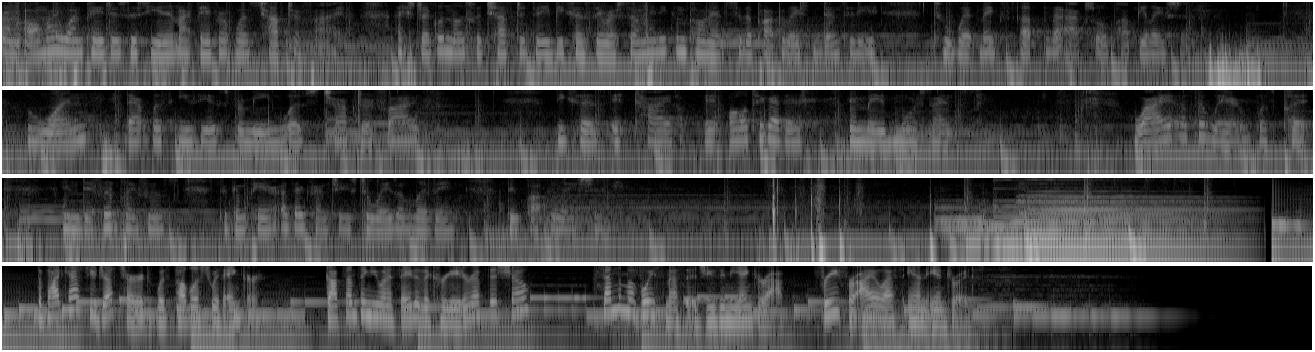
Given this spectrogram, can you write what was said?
From all my one pages this unit, my favorite was chapter 5. I struggled most with chapter 3 because there were so many components to the population density to what makes up the actual population. The one that was easiest for me was chapter 5 because it tied it all together and made more sense. Why of the where was put in different places to compare other countries to ways of living through population. The podcast you just heard was published with Anchor. Got something you want to say to the creator of this show? Send them a voice message using the Anchor app, free for iOS and Android.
